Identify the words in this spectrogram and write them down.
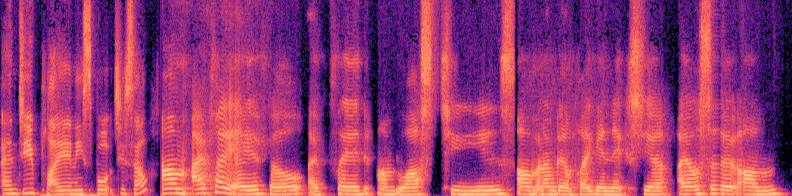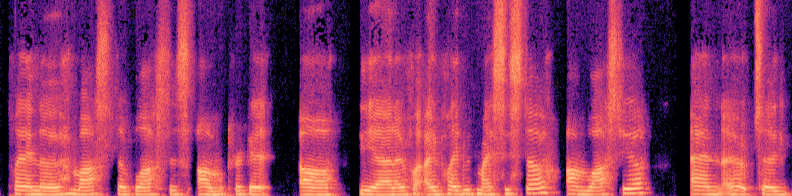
And do you play any sports yourself? Um, I play AFL. I've played um the last two years. Um, and I'm gonna play again next year. I also um play in the Master Blasters um cricket. Uh, yeah, and I pl- I played with my sister um last year, and I hope to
